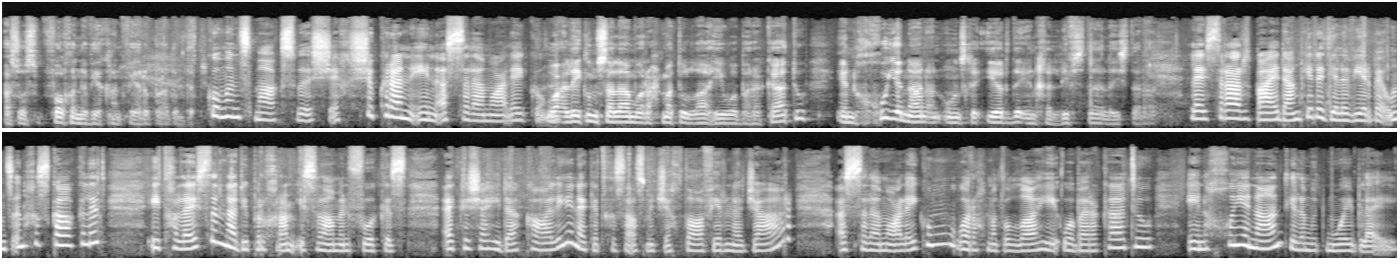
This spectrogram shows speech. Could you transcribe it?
as ons volgende week gaan verder praat op dit. Kom ons maak so, Sheikh. Shukran en assalamu alaykum. Wa alaykum salaam wa rahmatullahi wa barakatuh en goeienaand aan ons geëerde en geliefde luisteraars. Luisteraars, baie dankie dat julle weer by ons ingeskakel het. U het geluister na die program Islam in Fokus. Ek is Shahida Kali en ek het gesels met Sheikh Dafir Najjar. Assalamu alaykum wa rahmatullahi wa barakatuh. En goeienaand, julle moet mooi bly.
